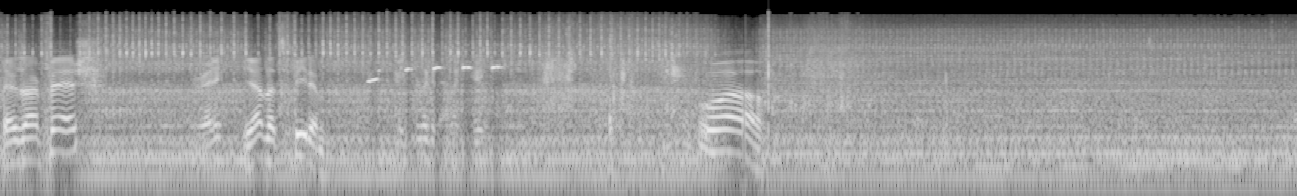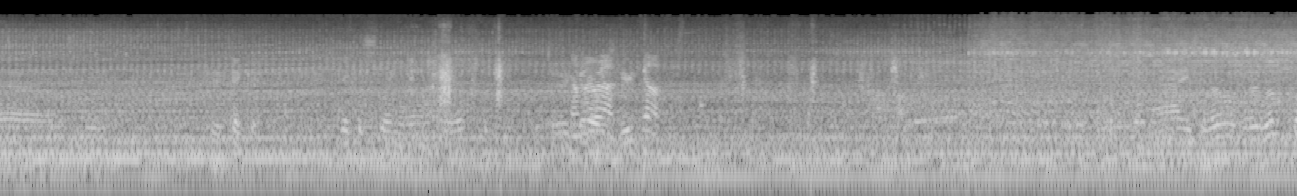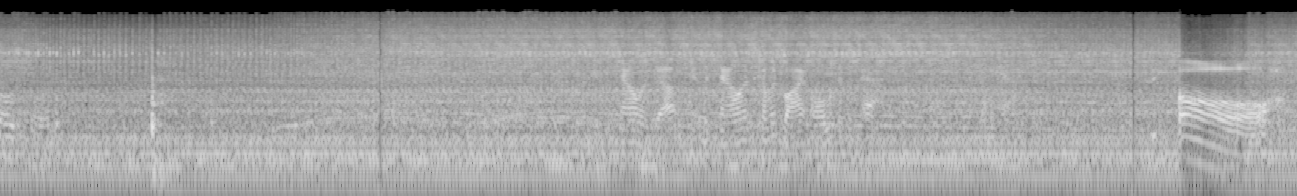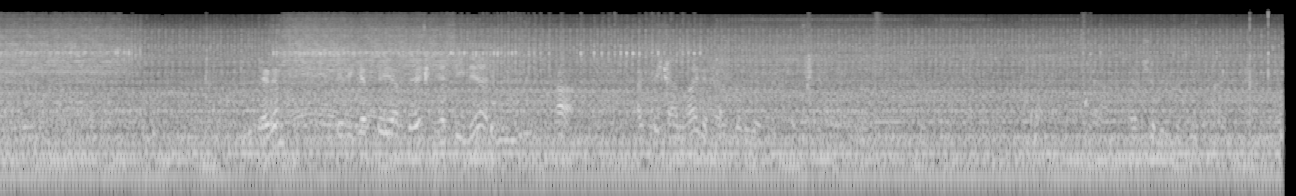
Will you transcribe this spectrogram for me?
There's our fish. You ready? Yep, let's feed him. Look at that. Look at Whoa. Uh, take a, take a swing around here. There it Coming goes. around, here he comes. Nice, a little, a little close for him. Out. And the Talon's coming by. Oh, look at the pass. Oh. Get him? Did he get the uh, fish? Yes, he did. Ah, I think I might have had a little bit.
